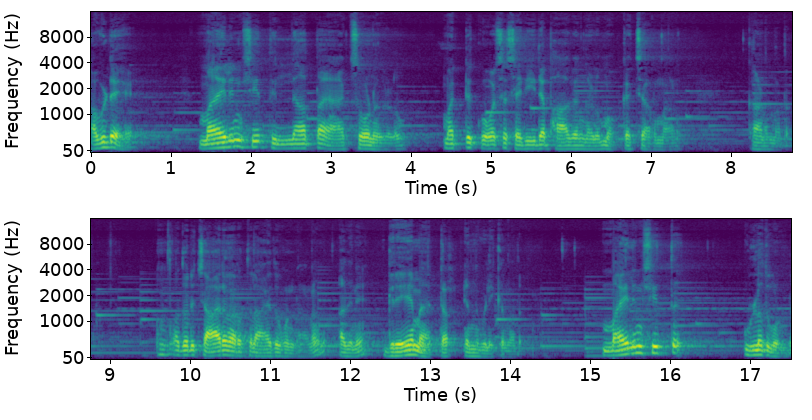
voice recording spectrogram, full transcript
അവിടെ മൈലിൻ ഷീത്ത് ഇല്ലാത്ത ആക്സോണുകളും മറ്റ് കോശ ശരീര ഭാഗങ്ങളും ഒക്കെ ചേർന്നാണ് കാണുന്നത്. അതൊരു ചാരനിറത്തിലായതുകൊണ്ടാണ് അതിനെ ഗ്രേ മാറ്റർ എന്ന് വിളിക്കുന്നത്. മൈലിൻ ഷീത്ത് ഉള്ളതുകൊണ്ട്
